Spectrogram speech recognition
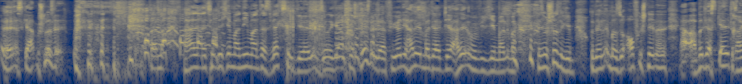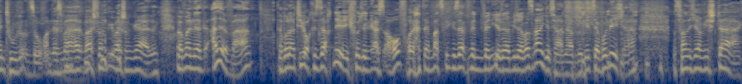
es gab einen Schlüssel. Dann hatte natürlich immer niemand das Wechselgeld und so. Da gab einen Schlüssel dafür. Die hatte immer, der, der hatte irgendwie jemand immer, das immer Schlüssel gegeben und dann immer so aufgeschnitten, ja, aber das Geld reintun und so. Und das war, war schon, war schon geil. Und irgendwann das alle war, da wurde natürlich auch gesagt, nee, ich fülle den erst auf. Und hat der Matzke gesagt, wenn, wenn ihr da wieder was reingetan habt, so geht's ja wohl nicht, ja. Das fand ich irgendwie stark.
